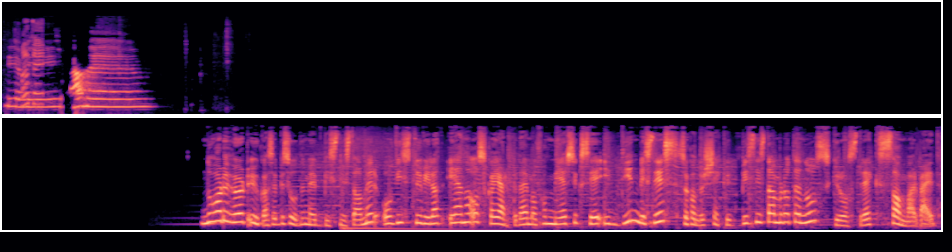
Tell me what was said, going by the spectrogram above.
Det gjør vi. Ha det. Nå har du hørt ukas episode med Businessdamer, og hvis du vil at en av oss skal hjelpe deg med å få mer suksess i din business, så kan du sjekke ut businessdamer.no samarbeid.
